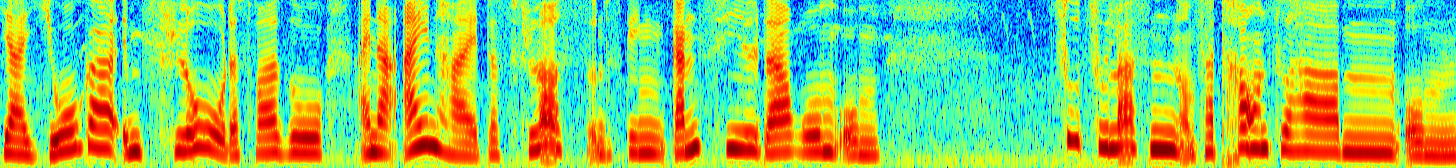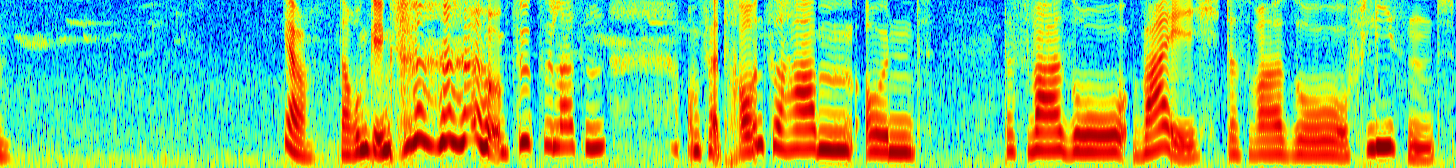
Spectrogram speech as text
ja Yoga im Flow. Das war so eine Einheit, das floss und es ging ganz viel darum, um zuzulassen, um Vertrauen zu haben, um ja, darum ging es, um zuzulassen um Vertrauen zu haben. Und das war so weich, das war so fließend.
